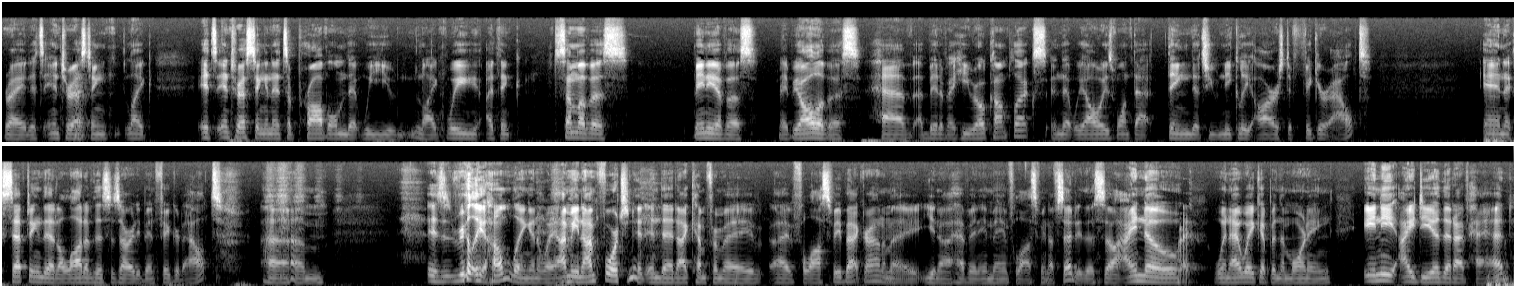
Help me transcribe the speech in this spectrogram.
right it's interesting right. like it's interesting and it's a problem that we like we i think some of us many of us maybe all of us have a bit of a hero complex in that we always want that thing that's uniquely ours to figure out and accepting that a lot of this has already been figured out um, is really humbling in a way. I mean, I'm fortunate in that I come from a, a, philosophy background. I'm a, you know, I have an MA in philosophy and I've studied this. So I know right. when I wake up in the morning, any idea that I've had,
